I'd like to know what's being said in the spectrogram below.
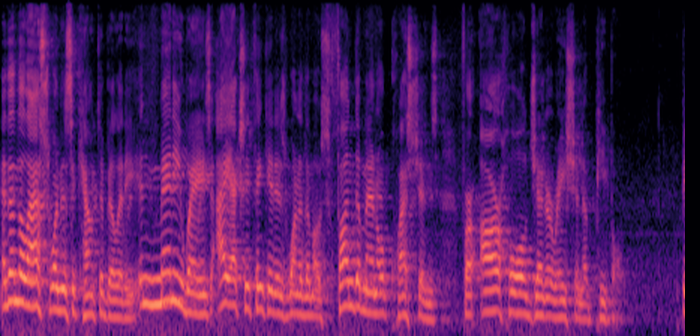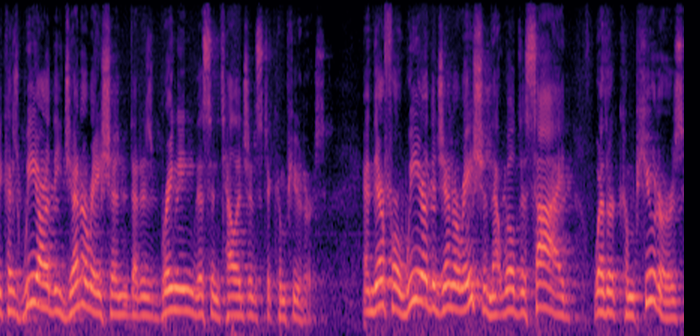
And then the last one is accountability. In many ways, I actually think it is one of the most fundamental questions for our whole generation of people. Because we are the generation that is bringing this intelligence to computers. And therefore, we are the generation that will decide whether computers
